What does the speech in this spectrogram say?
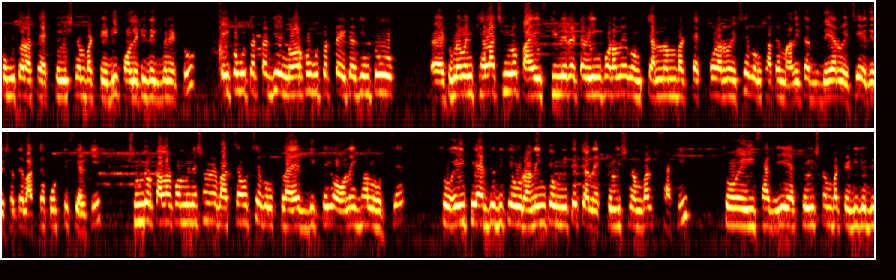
কবুতর আছে, একচল্লিশ নাম্বার টেডি কোয়ালিটি দেখবেন একটু। এই কবুতরটার যে নর কবুতরটা, এটার কিন্তু টুর্নামেন্ট খেলা ছিল, পায়ে স্টিলের একটা রিং পরানো এবং চার নাম্বার ট্যাগ করা রয়েছে এবং সাথে মাদিটা দেয়া রয়েছে। এদের সাথে বাচ্চা করতেছি আর কি। সুন্দর কালার কম্বিনেশনের বাচ্চা হচ্ছে এবং ফ্লাইয়ের দিক থেকে অনেক ভালো হচ্ছে। সো এই পেয়ার যদি কেউ রানিং কেউ নিতে চান, একচল্লিশ নাম্বার সাকি। সো এই সাকি একচল্লিশ নাম্বার টেডি যদি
